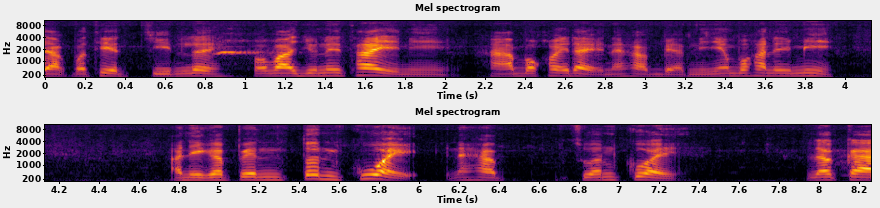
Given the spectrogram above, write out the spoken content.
จากประเทศจีนเลย เพราะว่าอยู่ในไทยนี่หาบ่ค่อยได้นะครับ แบบนี้ยังบ่ค่อยได้มี อันนี้ก็เป็นต้นกล้วยนะครับสวนกล้วย แล้วก็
